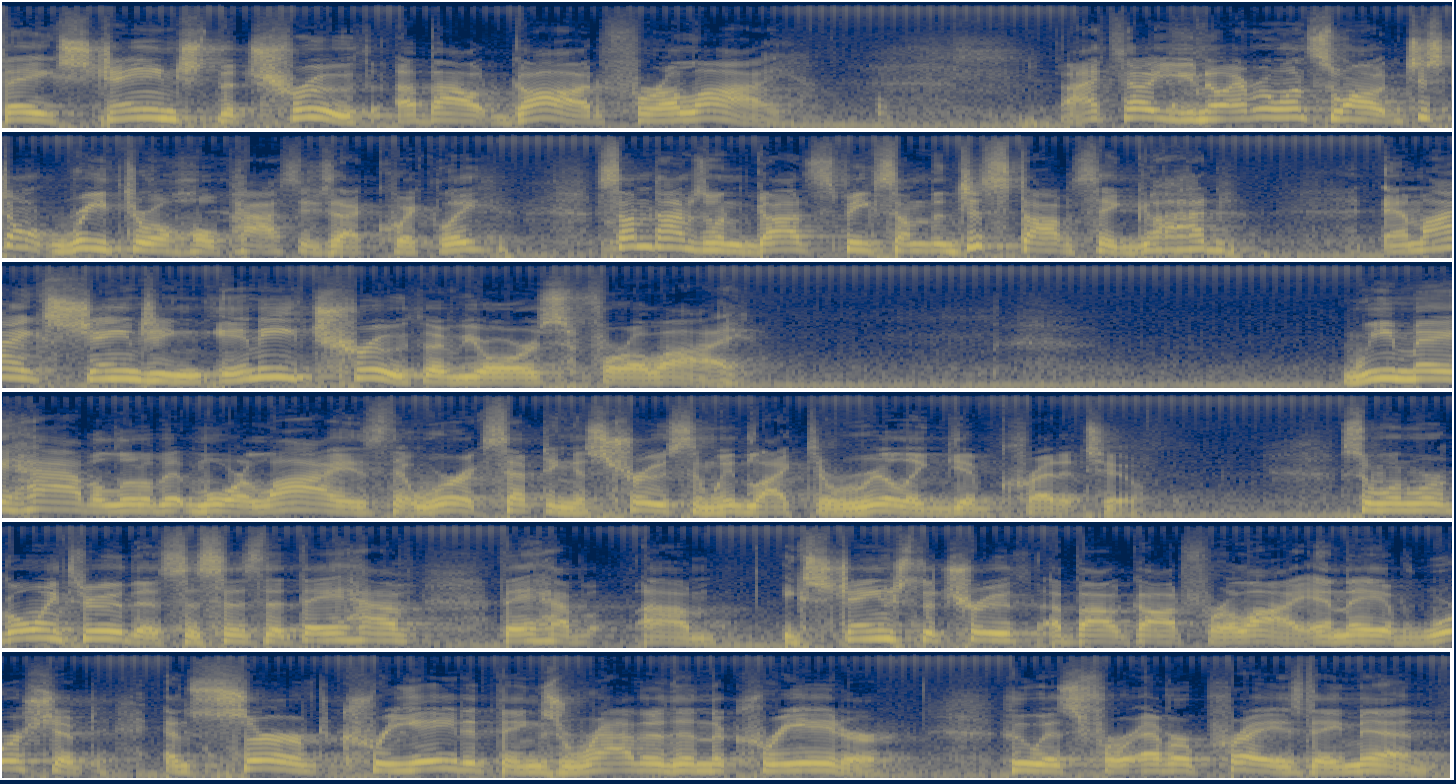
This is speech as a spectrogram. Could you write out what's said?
They exchanged the truth about God for a lie I tell you, you know, every once in a while, just don't read through a whole passage that quickly. Sometimes when God speaks something, just stop and say, God, am I exchanging any truth of yours for a lie? We may have a little bit more lies that we're accepting as truths and we'd like to really give credit to. So when we're going through this, it says that they have they have um, exchanged the truth about God for a lie, and they have worshipped and served created things rather than the Creator, who is forever praised. Amen.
